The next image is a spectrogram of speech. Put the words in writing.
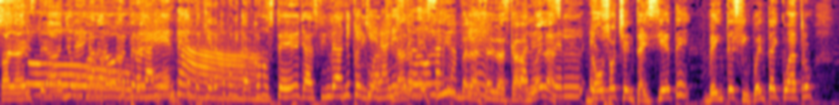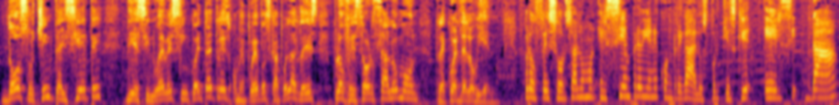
para este año. Venga, para profe, pero la gente que se quiere comunicar con usted, ya es fin de año, Y que pero igual quieran este Claro que sí, para las ¿Cuál Cabañuelas. 287-2054. 287-1953 o me puede buscar por las redes, profesor Salomón, recuérdelo bien. Profesor Salomón, él siempre viene con regalos porque es que él da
